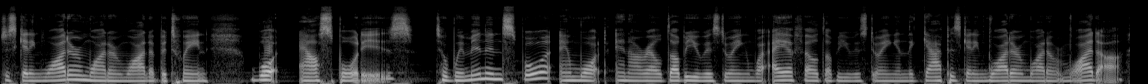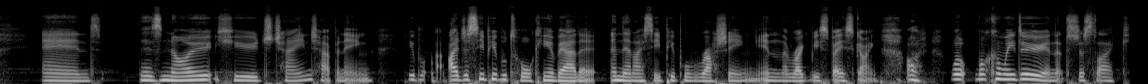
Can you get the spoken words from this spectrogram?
just getting wider and wider and wider between what our sport is to women in sport and what NRLW is doing and what AFLW is doing. And the gap is getting wider and wider and wider. And there's no huge change happening. People, I just see people talking about it, and then I see people rushing in the rugby space, going, "Oh, what what can we do?" And it's just like,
